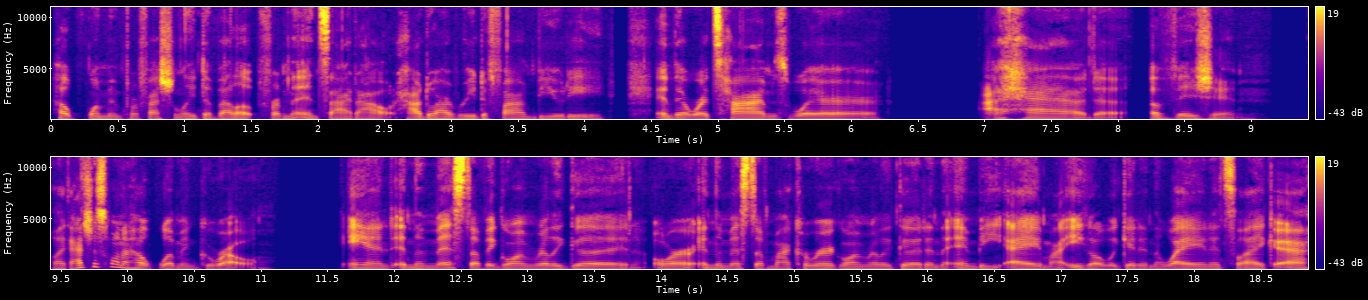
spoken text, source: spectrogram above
help women professionally develop from the inside out. How do I redefine beauty? And there were times where I had a vision. Like, I just want to help women grow. And in the midst of it going really good, or in the midst of my career going really good in the NBA, my ego would get in the way. And it's like, eh,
